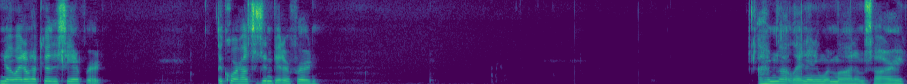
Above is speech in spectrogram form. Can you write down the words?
No, I don't have to go to Sanford. The courthouse is in Biddeford. I'm not letting anyone mod, I'm sorry.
